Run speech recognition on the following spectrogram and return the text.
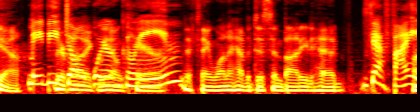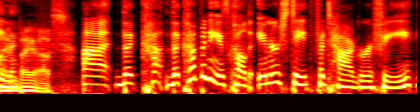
Yeah. Maybe don't like, we wear don't green. If they want to have a disembodied head, Yeah, fine. fine by us. Uh, the co- the company is called Interstate Photography.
